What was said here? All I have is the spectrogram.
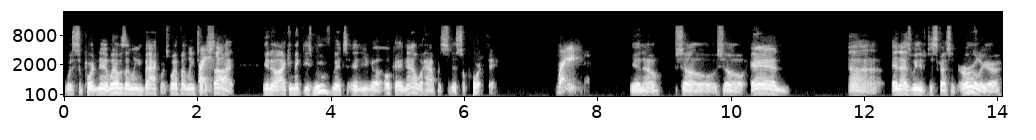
What is supporting then? What happens I lean backwards? What if I lean to right. the side? You know, I can make these movements, and you go, okay, now what happens to the support thing? Right. You know, so so and uh, and as we've discussed earlier,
